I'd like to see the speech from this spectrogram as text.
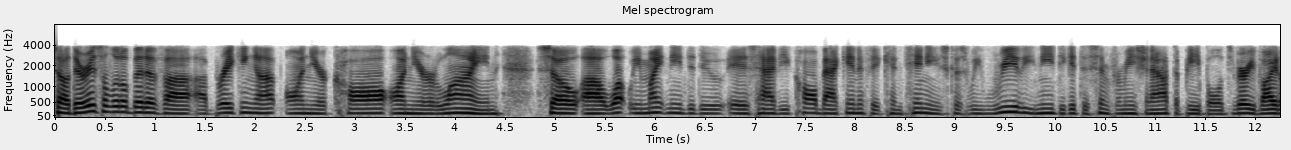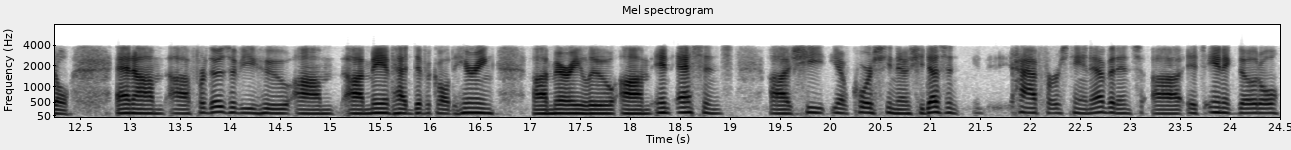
so there is a little bit of uh, a breaking up on your call on your line. So uh what we might need to do is have you call back in if it continues because we really need to get this information out to people. It's very vital. And um uh for those of you who um uh, may have had difficulty hearing uh Mary Lou um in essence uh she you know, of course you know she doesn't have firsthand evidence. Uh, it's anecdotal,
